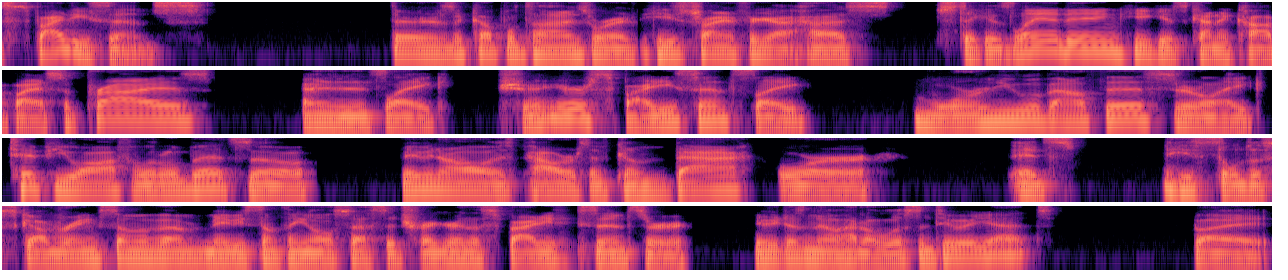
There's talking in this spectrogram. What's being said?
Spidey sense. There's a couple times where he's trying to figure out how to stick his landing. He gets kind of caught by a surprise. And it's like, shouldn't your Spidey sense like warn you about this or like tip you off a little bit? So maybe not all of his powers have come back or it's he's still discovering some of them. Maybe something else has to trigger the Spidey sense, or maybe he doesn't know how to listen to it yet. But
